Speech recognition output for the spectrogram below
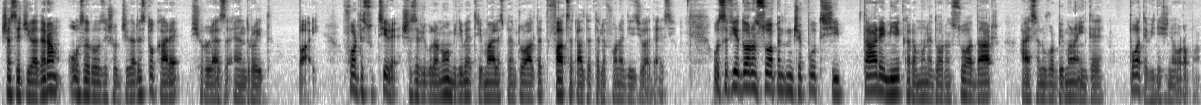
6 GB de RAM, 128 GB de stocare și rulează Android Pie. Foarte subțire, 6,9 mm, mai ales pentru alte, față de alte telefoane din ziua de azi. O să fie doar în SUA pentru început și tare mie că rămâne doar în SUA, dar hai să nu vorbim înainte, poate vine și în Europa.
